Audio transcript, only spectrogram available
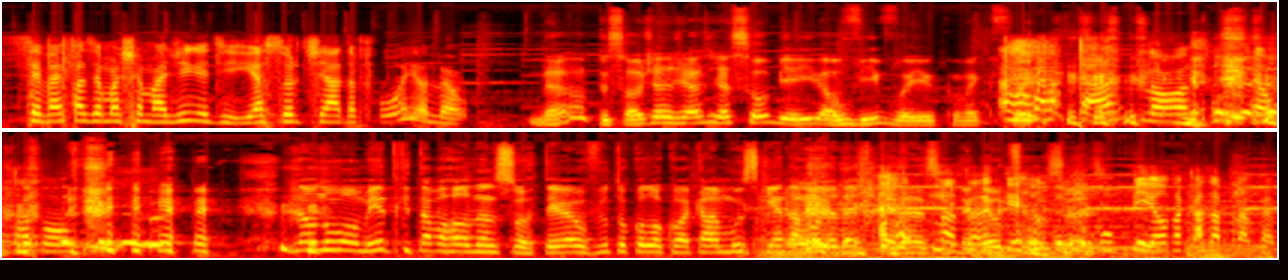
Você vai fazer uma chamadinha de e a sorteada foi ou não? Não, o pessoal já, já, já soube aí, ao vivo aí, como é que foi. Ah, tá. Nossa, então tá bom. Não, no momento que tava rolando o sorteio, aí o Vilton colocou aquela musiquinha da Roda da Esperança, Nossa, entendeu? Santos? o, o peão da casa própria.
